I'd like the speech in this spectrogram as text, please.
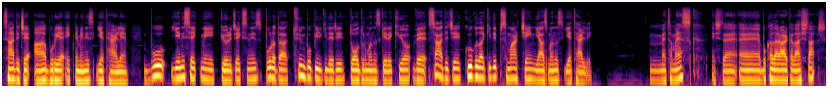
Sadece ağı buraya eklemeniz yeterli. Bu yeni sekmeyi göreceksiniz. Burada tüm bu bilgileri doldurmanız gerekiyor ve sadece Google'a gidip Smart Chain yazmanız yeterli. MetaMask işte eee, bu kadar arkadaşlar.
